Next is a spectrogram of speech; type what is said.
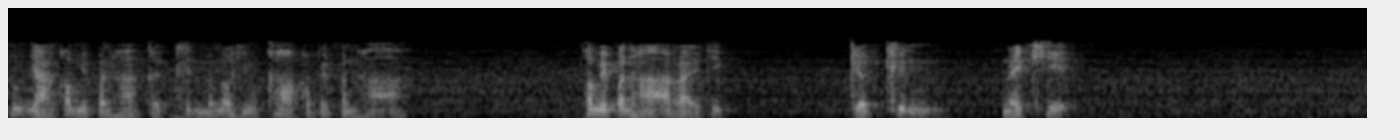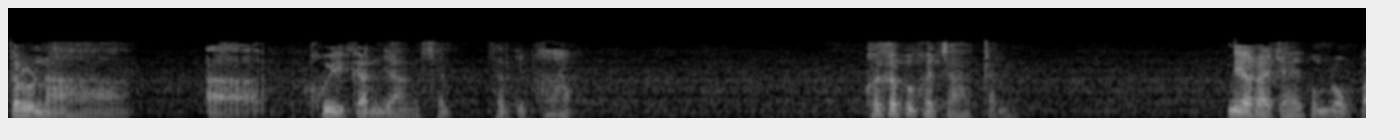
ทุกอย่างก็มีปัญหาเกิดขึ้นเหมือนเราหิวข้าวก็เป็นปัญหา ถ้ามีปัญหาอะไรที่เกิดขึ้นในเขตกรุณาคุยกันอย่างสันสันติภาพ ค่อยๆพูดค่อยจากัน มีอะไรจะให้ผมลงไป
